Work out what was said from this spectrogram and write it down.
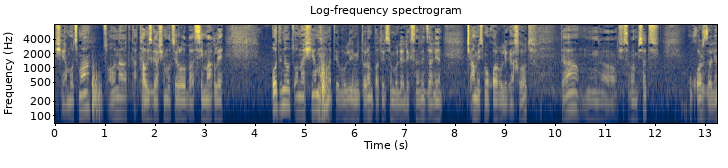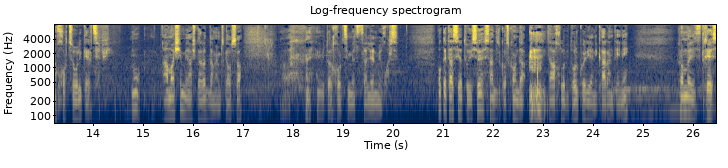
შეამოწმა წონა, თავის გარშემოწირულობა, სიმაღლე ოდნავ წონაშია მომატებული, იმიტომ რომ პატივცემული ალექსანდრე ძალიან ჭამის მოყვარული გახლავთ და შესაბამისად უყვარს ძალიან ხორცეული კერძები. ну, ამაში მე აშკარად დამემსგავსა. იმიტომ რომ ხორცი მეც ძალიან მიყვარს. მოკლედ ასეა თუ ისე, სანდრიკოს ჰქონდა დაახლოებით ორკვირიანი каранტინი, რომელიც დღეს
